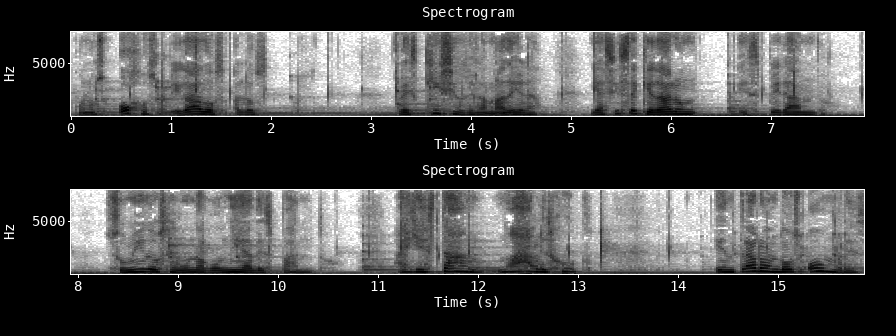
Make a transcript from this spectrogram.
con los ojos pegados a los resquicios de la madera, y así se quedaron esperando, sumidos en una agonía de espanto. Ahí están, no hables, Hook. Entraron dos hombres.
